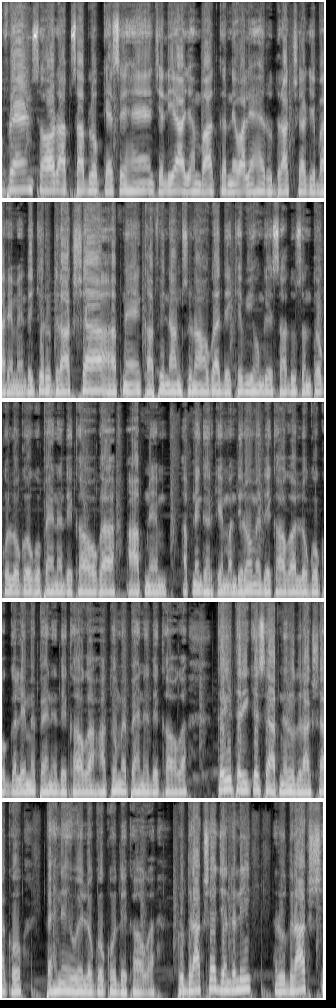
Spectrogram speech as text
फ्रेंड्स और आप सब लोग कैसे हैं? चलिए आज हम बात करने वाले हैं रुद्राक्षा के बारे में। देखिए रुद्राक्षा, आपने काफ़ी नाम सुना होगा, देखे भी होंगे, साधु संतों को लोगों को पहने देखा होगा, आपने अपने घर के मंदिरों में देखा होगा, लोगों को गले में पहने देखा होगा, हाथों में पहने देखा होगा, कई तरीके से आपने रुद्राक्षा को पहने हुए लोगों को देखा होगा। रुद्राक्षा जनरली रुद्राक्ष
